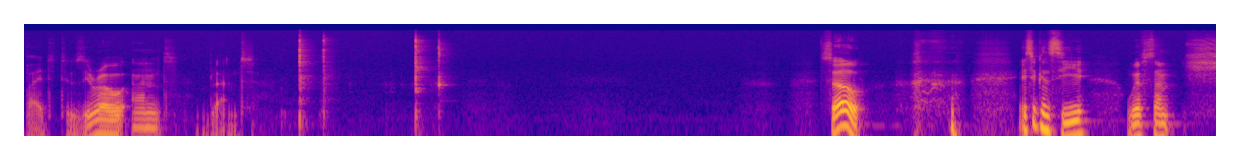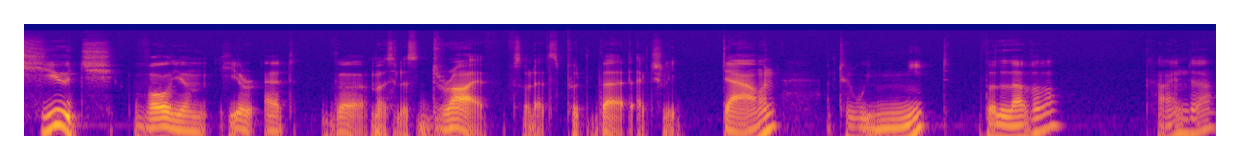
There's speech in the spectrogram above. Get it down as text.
bite to zero and blend So, as you can see, we have some huge volume here at the Merciless Drive. So let's put that actually down until we meet the level, kinda.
